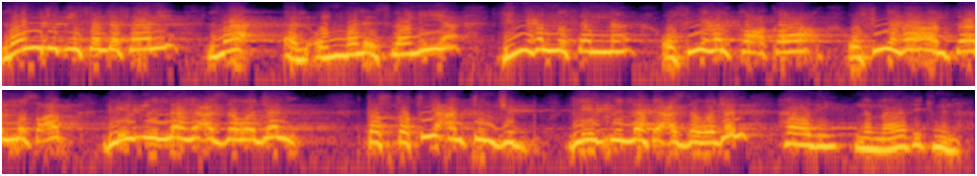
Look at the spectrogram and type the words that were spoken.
لا يوجد مثنى ثاني؟ لا الأمة الإسلامية فيها المثنى وفيها القعقاع وفيها أمثال مصعب بإذن الله عز وجل. تستطيع أن تنجب بإذن الله عز وجل هذه نماذج منها.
